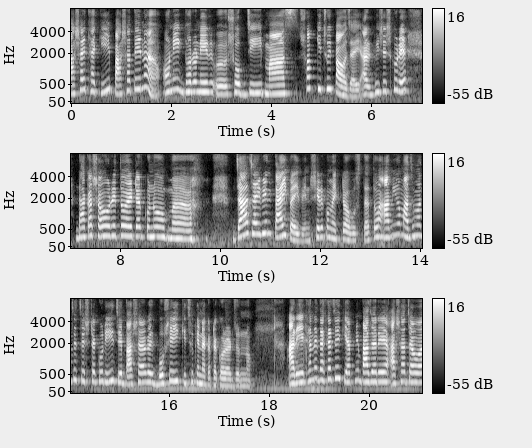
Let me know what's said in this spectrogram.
বাসায় থাকি, বাসাতে না অনেক ধরনের সবজি, মাছ সব কিছুই পাওয়া যায়। আর বিশেষ করে ঢাকা শহরে তো এটার কোনো যা চাইবেন তাই পাইবেন, সেরকম একটা অবস্থা। তো আমিও মাঝে মাঝে চেষ্টা করি যে বাসায় বসেই কিছু কেনাকাটা করার জন্য। আর এখানে দেখা যায় কি, আপনি বাজারে আসা যাওয়া,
